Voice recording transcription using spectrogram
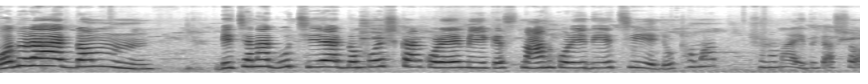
বন্ধুরা একদম বিছানা গুছিয়ে একদম পরিষ্কার করে মেয়েকে স্নান করে দিয়েছি। এই যে উঠো মা, শোনো মা, এদিকে আসো।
